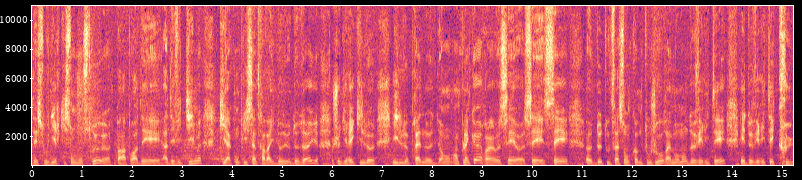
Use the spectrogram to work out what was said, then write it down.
des souvenirs qui sont monstrueux hein, par rapport à des victimes qui accomplissent un travail de, de deuil, je dirais qu'ils le, prennent en, plein cœur. Hein. C'est, c'est, c'est de toute façon, comme toujours, un moment de vérité et de vérité crue,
